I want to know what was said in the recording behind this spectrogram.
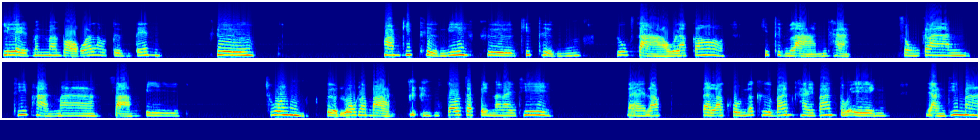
กิเลสมันมาบอกว่าเราตื่นเต้น คือ ความคิดถึงนี่คือคิดถึง ลูกสาวแล้วก็คิดถึงหลานค่ะ สงกรานที่ผ่านมาสามปี ช่วงเกิดโรคระบาด ก็จะเป็นอะไรที่แต่ละแต่ละคนก็คือบ้านใครบ้านตัวเอง อย่างที่มา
